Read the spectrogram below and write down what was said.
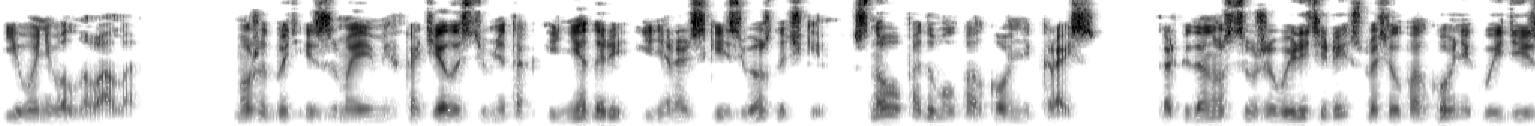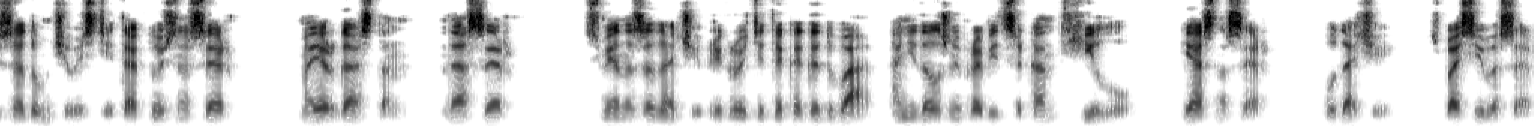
его не волновало. Может быть, из-за моей мягкотелости мне так и не дали генеральские звездочки? Снова подумал полковник Крайс. Торпедоносцы уже вылетели? Спросил полковник, выйдя из задумчивости. Так точно, сэр. Майор Гастон. Да, сэр. Смена задачи. Прикройте ТКГ-2. Они должны пробиться к Антхилу. Ясно, сэр. Удачи. Спасибо, сэр.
